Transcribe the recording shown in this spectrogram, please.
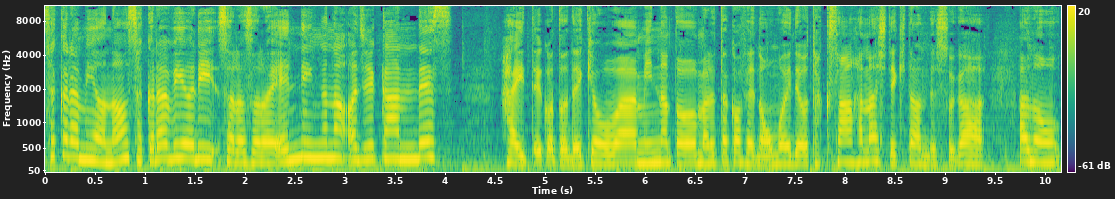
桜美代の桜日和そろそろエンディングのお時間です。はいということで今日はみんなと丸太カフェの思い出をたくさん話してきたんですがあの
